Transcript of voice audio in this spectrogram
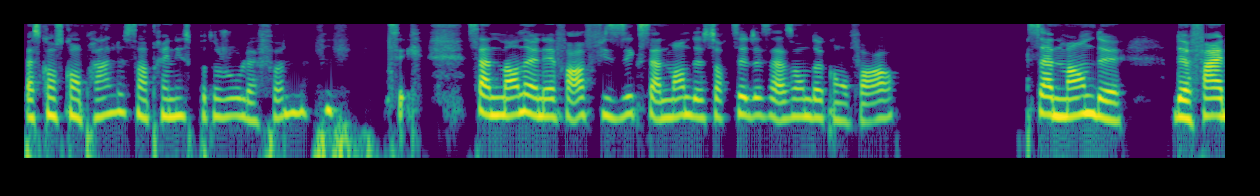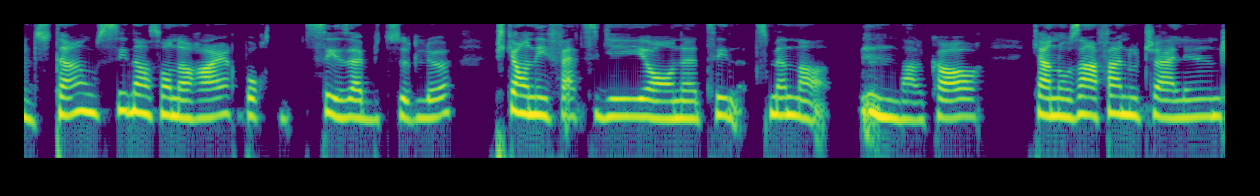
Parce qu'on se comprend, s'entraîner, c'est pas toujours le fun. ça demande un effort physique, ça demande de sortir de sa zone de confort. Ça demande de, de faire du temps aussi dans son horaire pour ces habitudes-là. Puis quand on est fatigué, on a notre semaine dans, dans le corps, quand nos enfants nous challenge,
